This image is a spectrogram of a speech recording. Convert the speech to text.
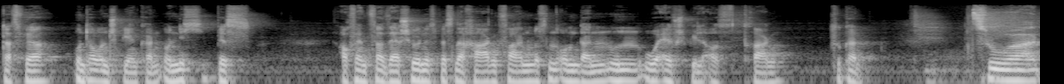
dass wir unter uns spielen können und nicht bis auch wenn es da sehr schön ist, bis nach Hagen fahren müssen, um dann ein U11-Spiel austragen zu können. Zur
